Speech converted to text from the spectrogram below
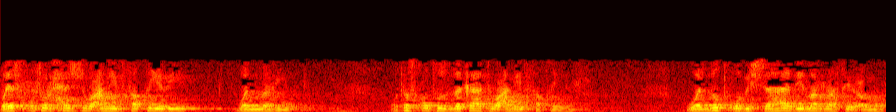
ويسقط الحج عن الفقير والمريض وتسقط الزكاة عن الفقير والنطق بالشهادة مرة في العمر.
